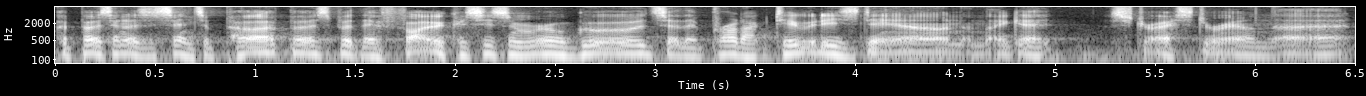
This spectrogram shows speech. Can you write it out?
a person has a sense of purpose, but their focus isn't real good, so their productivity's down, and they get stressed around that.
